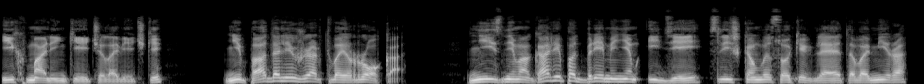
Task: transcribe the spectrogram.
Их маленькие человечки не падали жертвой рока, не изнемогали под бременем идей, слишком высоких для этого мира,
